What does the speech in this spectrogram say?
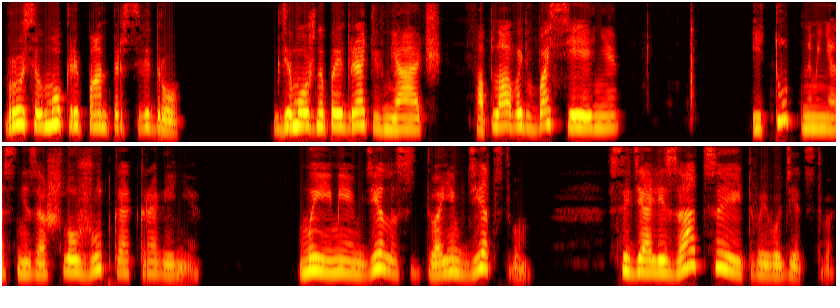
бросил мокрый памперс в ведро, где можно поиграть в мяч, поплавать в бассейне. И тут на меня снизошло жуткое откровение. Мы имеем дело с твоим детством, с идеализацией твоего детства.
